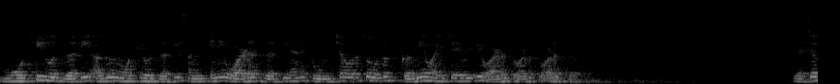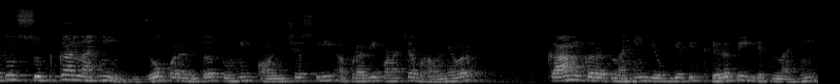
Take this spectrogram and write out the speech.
मोठी होत जाती अजून मोठी होत जाती संख्येने वाढत जाती आणि तुमच्यावरचं ओझं कमी व्हायच्याऐवजी वाढत वाढत वाढत जातं. याच्यातून सुटका नाही जोपर्यंत तुम्ही कॉन्शियसली अपराधीपणाच्या भावनेवर काम करत नाही योग्य ती थेरपी घेत नाही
